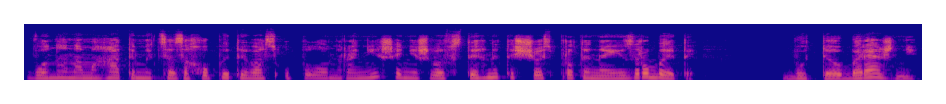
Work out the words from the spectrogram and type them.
Вона намагатиметься захопити вас у полон раніше, ніж ви встигнете щось проти неї зробити. Будьте обережні.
